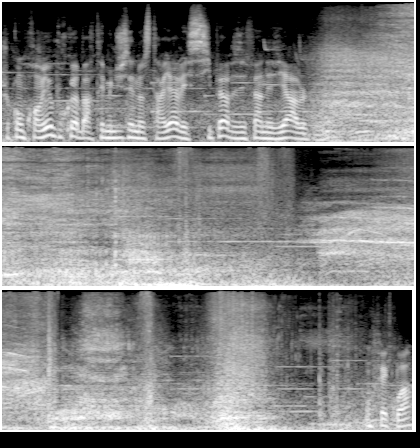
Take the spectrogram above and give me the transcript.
Je comprends mieux pourquoi Barthélemy et Nostaria avaient si peur des effets indésirables. On fait quoi?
